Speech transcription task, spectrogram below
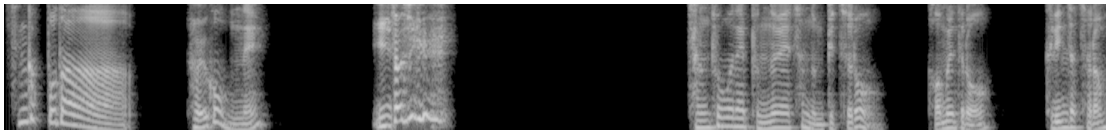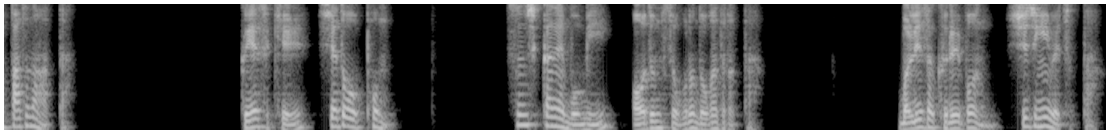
생각보다 별거 없네. 이 자식이! 장풍은의 분노에 찬 눈빛으로 검을 들어 그림자처럼 빠져나왔다. 그의 스킬, 섀도우 폼. 순식간에 몸이 어둠 속으로 녹아들었다. 멀리서 그를 본 쉬징이 외쳤다.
